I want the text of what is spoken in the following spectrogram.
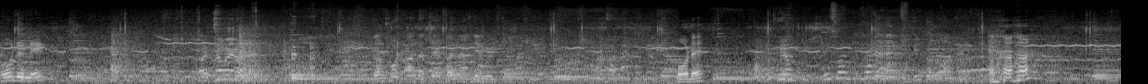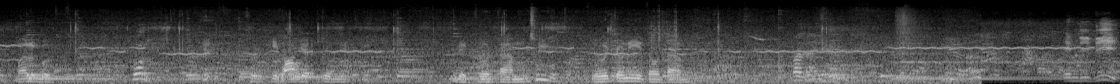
Hold the leg. 아 카메라 Don't put on the table and they will 뭐래?มาระเบิดธุรกิจเยอะช่วงนี้ เด็กโตตาม 엄청 높아 หรือว่าเจ้าหนี้โตตาม NDD.โ NDD.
